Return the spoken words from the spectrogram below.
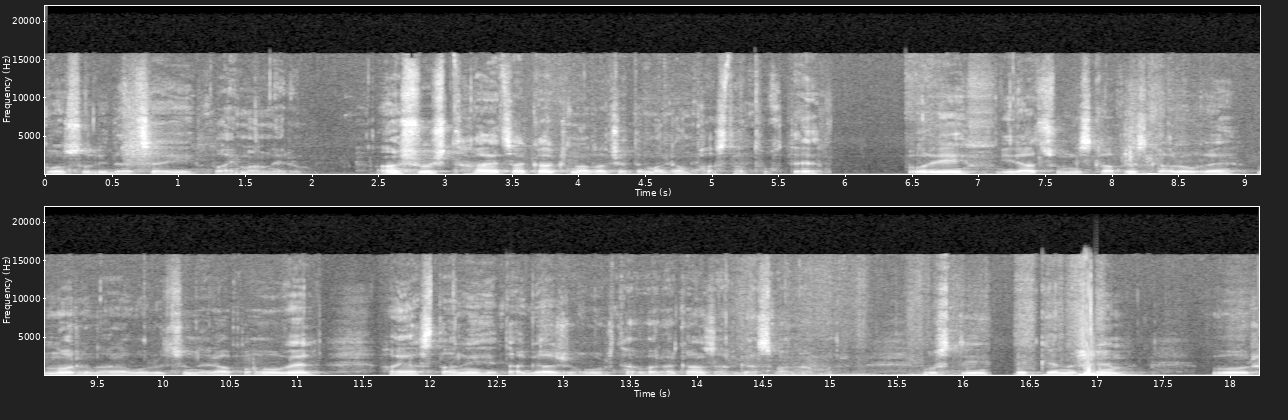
կոնսոլիդացիայի պայմաններում։ Անշուշտ հայեցակարգն առաջադեմական փաստաթուղթ է, որի իրացումն իսկապես կարող է նոր հնարավորություններ ապահովել Հայաստանի հետագա ժողովրդավարական զարգացման համար։ Ոստի պետք է նշեմ, որ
